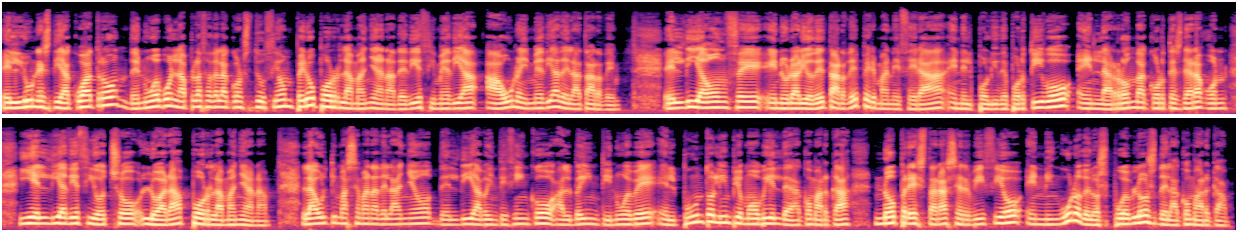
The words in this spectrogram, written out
El lunes día 4 de nuevo en la Plaza de la Constitución pero por la mañana de diez y media a una y media de la tarde. El día 11 en horario de tarde permanecerá en el Polideportivo en la Ronda Cortes de Aragón y el día 10 lo hará por la mañana. La última semana del año, del día 25 al 29, el punto limpio móvil de la comarca no prestará servicio en ninguno de los pueblos de la comarca.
